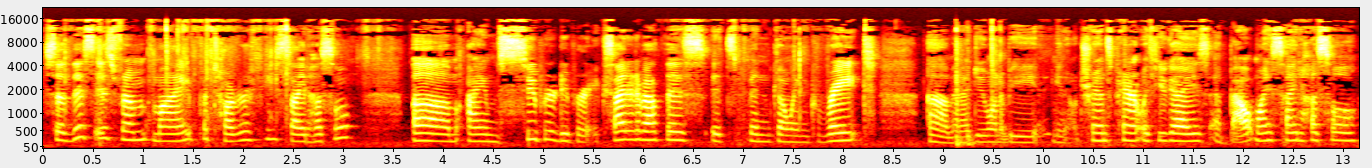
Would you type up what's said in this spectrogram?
so this is from my photography side hustle. Um, I'm super duper excited about this. It's been going great. Um, and I do want to be, you know, transparent with you guys about my side hustle.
